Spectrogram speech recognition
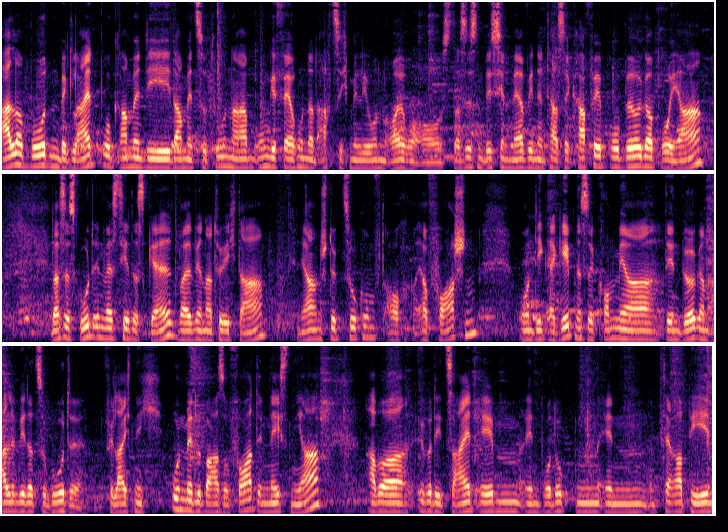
aller Bodenbegleitprogramme, die damit zu tun haben, ungefähr 180 Millionen Euro aus. Das ist ein bisschen mehr wie eine Tasse Kaffee pro Bürger pro Jahr. Das ist gut investiertes Geld, weil wir natürlich da ja, ein Stück Zukunft auch erforschen. Und die Ergebnisse kommen ja den Bürgern alle wieder zugute. Vielleicht nicht unmittelbar sofort im nächsten Jahr, aber über die Zeit eben in Produkten, in Therapien,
